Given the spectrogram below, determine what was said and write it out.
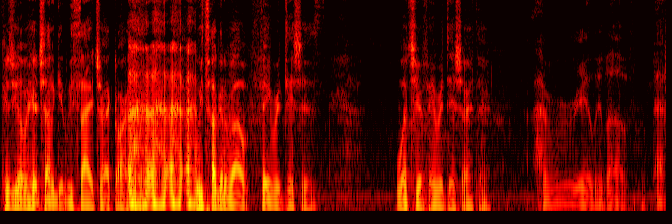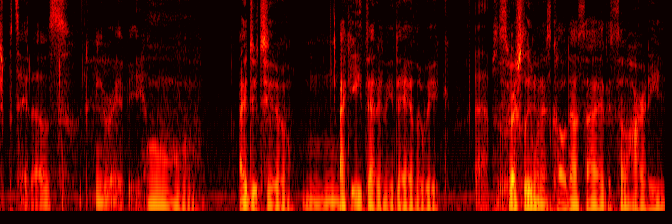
Because you over here trying to get me sidetracked, Arthur. we talking about favorite dishes. What's your favorite dish, Arthur? I really love mashed potatoes and gravy. Oh, I do too. Mm-hmm. I could eat that any day of the week. Absolutely. Especially when it's cold outside. It's so hearty.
